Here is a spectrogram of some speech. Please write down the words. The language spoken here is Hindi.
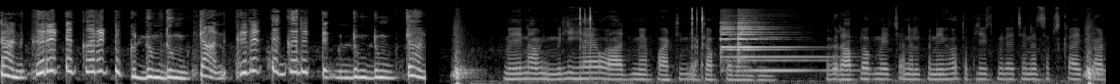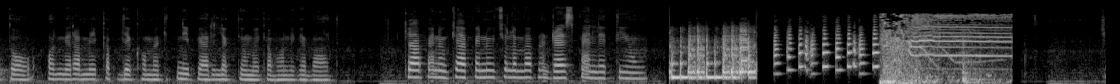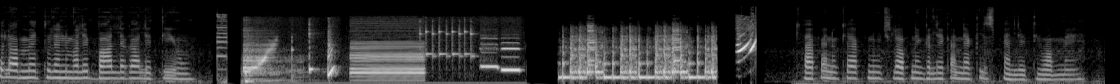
टन करे टकर टक डुम, टन करे टकर टक डुम, टन। मेरी नाम मिली है और आज मैं पार्टी मेकअप करूँगी। अगर आप लोग मेरे चैनल पर नहीं हो तो प्लीज़ मेरा चैनल सब्सक्राइब कर दो और मेरा मेकअप देखो, मैं कितनी प्यारी लगती हूँ मेकअप होने के बाद। क्या पहनूँ क्या पहनूँ? चलो मैं अपनी ड्रेस पहन लेती हूँ। चलो अब मैं दुल्हन वाले बाल लगा लेती हूँ। क्या ने क्या अपने चलो अपने गले का नेकलेस पहन लेती हूँ अब मैं।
